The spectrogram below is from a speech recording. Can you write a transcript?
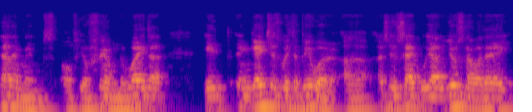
elements of your film, the way that it engages with the viewer. Uh, as you said, we are used nowadays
